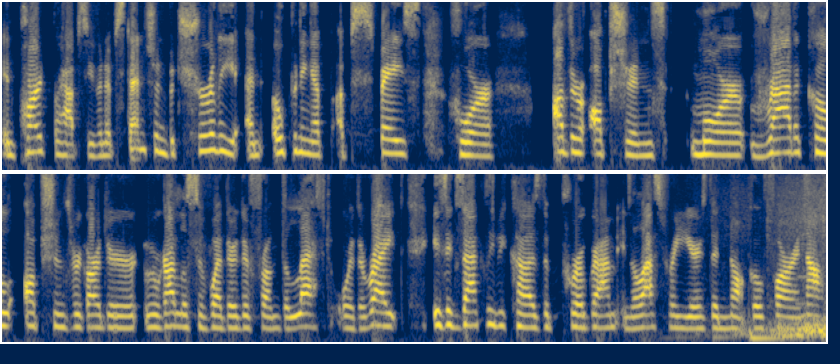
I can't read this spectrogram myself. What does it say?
in part perhaps even abstention, but surely an opening up of space for other options more radical options regardless of whether they're from the left or the right is exactly because the program in the last four years did not go far enough.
